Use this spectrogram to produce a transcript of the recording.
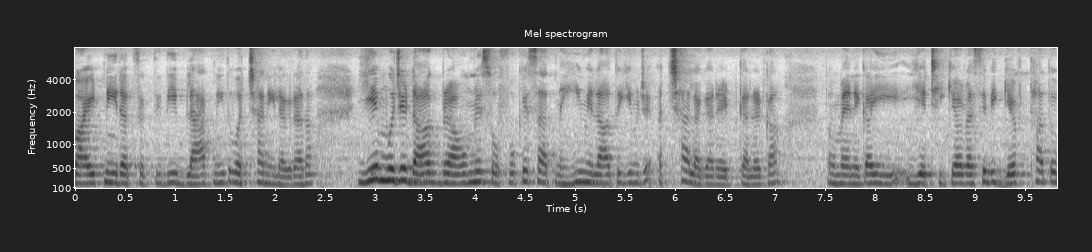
वाइट नहीं रख सकती थी ब्लैक नहीं तो अच्छा नहीं लग रहा था। ये मुझे डार्क ब्राउन में सोफ़ों के साथ नहीं मिला तो ये मुझे अच्छा लगा रेड कलर का। तो मैंने कहा, ये ठीक है। और वैसे भी गिफ्ट था तो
